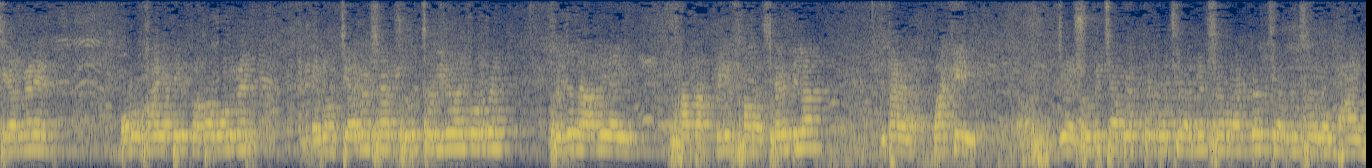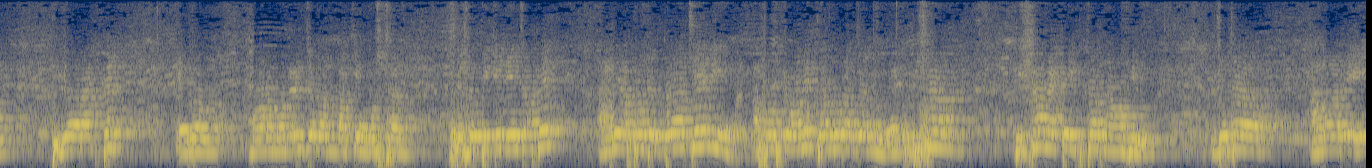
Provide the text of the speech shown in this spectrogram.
চেয়ারম্যানের বড় ভাই তিনি কথা বলবেন এবং চেয়ারম্যান সাহেব শুভেচ্ছা বিনিময় করবেন। সেজন্য আমি এই সাত আট মিনিট সময় ছেড়ে দিলাম। যেটা বাকি যে শুভেচ্ছা বক্তব্য চেয়ারম্যান সাহেব রাখবেন চেয়ারম্যান সাহেবের ভাই তিনিও রাখবেন এবং মানা মনিরুজ্জামান বাকি অনুষ্ঠান শেষের দিকে নিয়ে যাবে। আমি আপনাদের দোয়া চেয়ে নিয়ে আপনাদেরকে অনেক ধন্যবাদ জানিয়ে, একটা বিশাল বিশাল একটা ইফতার মাহফিল যেটা আমার এই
